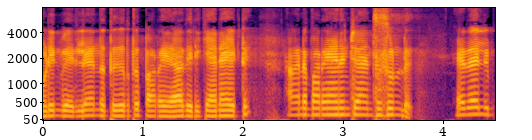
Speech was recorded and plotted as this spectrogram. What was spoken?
മുടിൻ വരില്ല എന്ന് തീർത്ത് പറയാതിരിക്കാനായിട്ട് അങ്ങനെ പറയാനും ചാൻസസ് ഉണ്ട്. ഏതായാലും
